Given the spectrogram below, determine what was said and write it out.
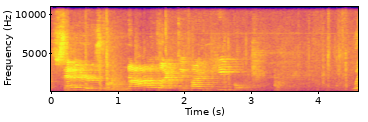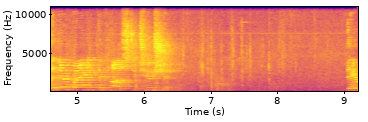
senators were not elected by the people. When they're writing the Constitution, their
